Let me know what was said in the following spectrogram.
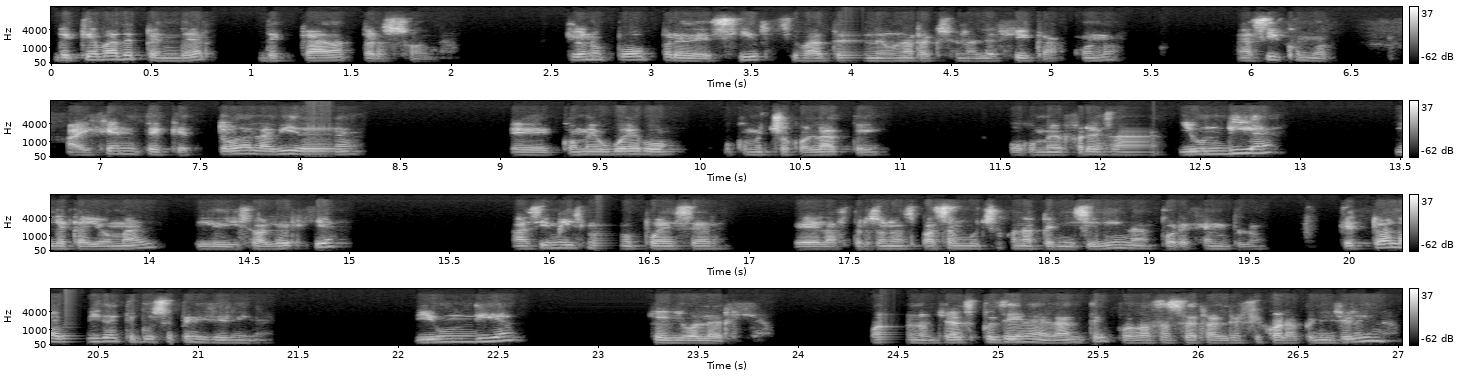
¿De qué va a depender? De cada persona. Yo no puedo predecir si va a tener una reacción alérgica o no. Así como hay gente que toda la vida eh, come huevo o come chocolate o come fresa y un día le cayó mal le hizo alergia. Asimismo puede ser, eh, las personas pasan mucho con la penicilina, por ejemplo, que toda la vida te puse penicilina y un día te dio alergia. bueno, ya después de ir en adelante, pues vas a ser alérgico a la penicilina.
